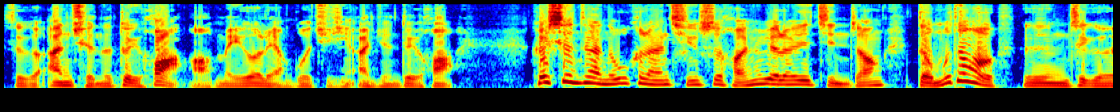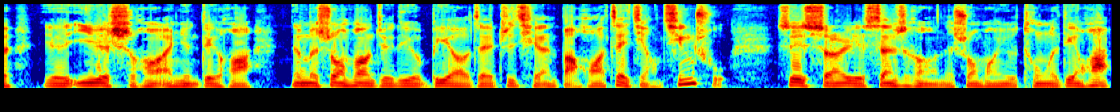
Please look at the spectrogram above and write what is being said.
这个安全的对话啊，美俄两国举行安全对话。可是现在呢，乌克兰情势好像越来越紧张，等不到嗯这个呃一月十号安全对话，那么双方觉得有必要在之前把话再讲清楚，所以十二月三十号呢，双方又通了电话。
